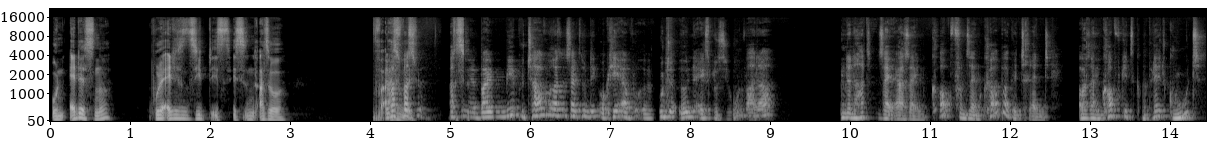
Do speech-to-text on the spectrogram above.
und Edison, ne? Bruder Edison sieht, ist, ist ein, also. Ja, also was, was, was bei mir Pythagoras ist halt so ein Ding, okay, er, gut, irgendeine Explosion war da. Und dann hat er seinen Kopf von seinem Körper getrennt. Aber seinem Kopf geht es komplett gut.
